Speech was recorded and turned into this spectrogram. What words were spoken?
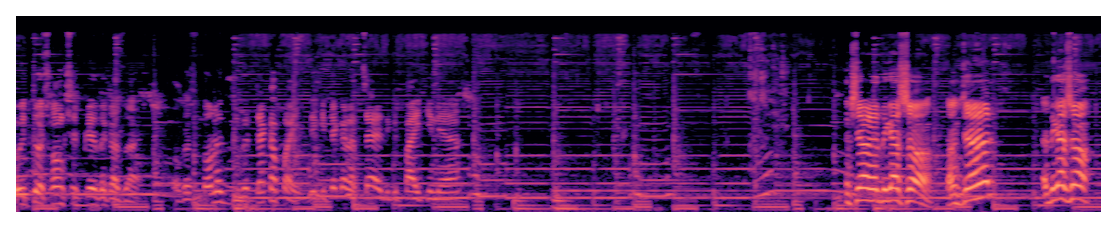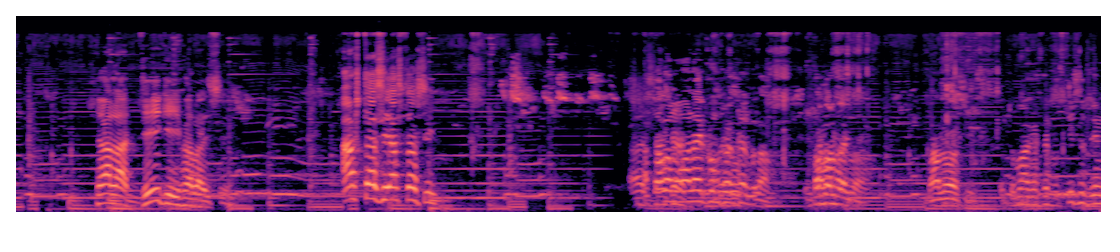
ওই তো সংসার করে দেখা যায়। ওকে কাছে তো অনেক দূরে টাকা পাই দেখি টাকাটা চাই দেখি পাই কিনা। সংসার এদিকে আসো। সংসার এদিকে আসো। শালা ঠিকই ফেলাইছে। আসতে আসি আসতে আসি আসসালামু আলাইকুম খবর ভাই। ভালো আছি। তোমার কাছে কিছুদিন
